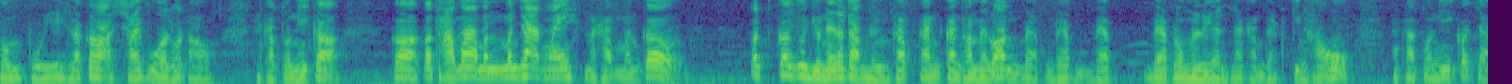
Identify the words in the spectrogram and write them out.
สมปุ๋ย แล้วก็ใช้บัวรดเอานะครับ ตัวนี้ก็ก็ก็ถามว่ามันมันยากไหมนะครับ มันก็ก็ก็อยู่ในระดับหนึ่งครับการการทำเมลอนแบบแบบแบบแบบโรงเรือนนะครับ แบบกินเฮาส์นะครับ ตัวนี้ก็จะ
